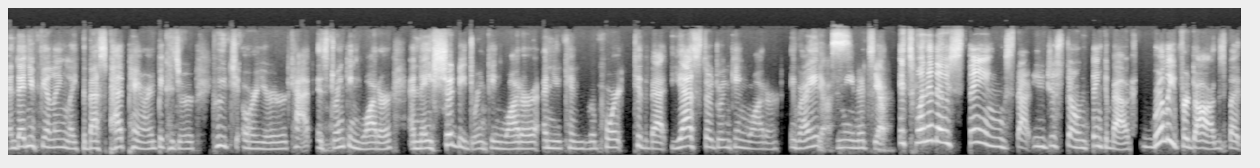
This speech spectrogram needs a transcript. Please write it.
And then you're feeling like the best pet parent because your pooch or your cat is drinking water and they should be drinking water. And you can report to the vet, yes, they're drinking water, right? Yes. I mean, it's, yeah. it's one of those things that you just don't think about really for dogs, but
